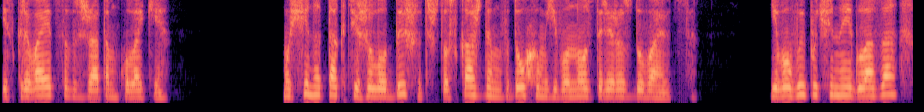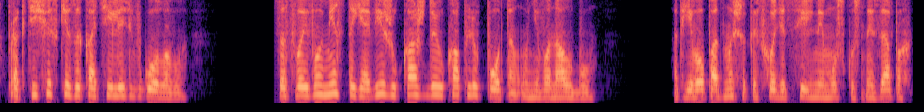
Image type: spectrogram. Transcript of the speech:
и скрывается в сжатом кулаке. Мужчина так тяжело дышит, что с каждым вдохом его ноздри раздуваются. Его выпученные глаза практически закатились в голову. Со своего места я вижу каждую каплю пота у него на лбу. От его подмышек исходит сильный мускусный запах,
